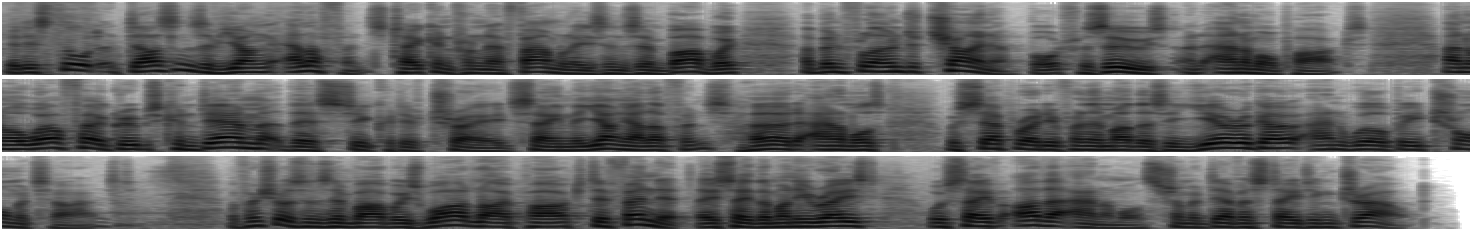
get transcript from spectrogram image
It is thought dozens of young elephants taken from their families in Zimbabwe have been flown to China, bought for zoos and animal parks. Animal welfare groups condemn this secretive trade, saying the young elephants, herd animals, were separated from their mothers a year ago and will be traumatized. Officials in Zimbabwe's wildlife parks defend it. They say the money raised will save other animals from a devastating drought.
